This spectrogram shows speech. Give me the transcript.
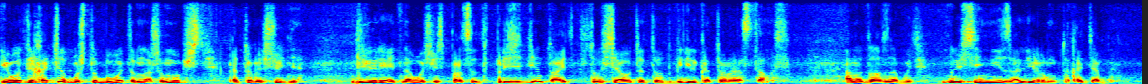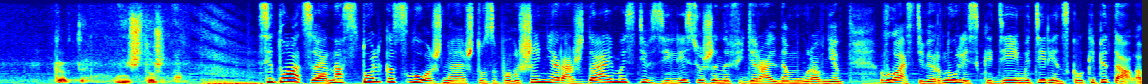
И вот я хотел бы, чтобы в этом нашем обществе, которое сегодня доверяет на 80% президенту, а это, чтобы вся вот эта вот гниль, которая осталась, она должна быть, ну, если не изолирована, то хотя бы как-то уничтожена. Ситуация настолько сложная, что за повышение рождаемости взялись уже на федеральном уровне. Власти вернулись к идее материнского капитала.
